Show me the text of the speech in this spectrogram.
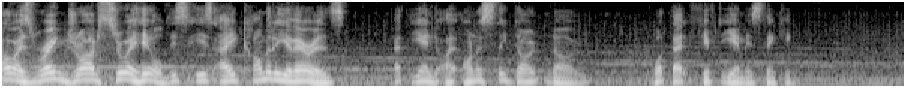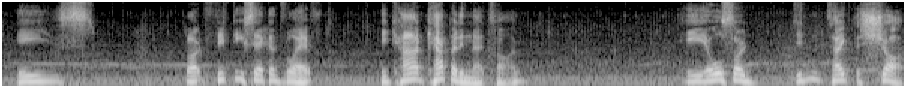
Oh, as Reng drives through a hill. This is a comedy of errors at the end. I honestly don't know what that 50M is thinking. He's got 50 seconds left. He can't cap it in that time. He also didn't take the shot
